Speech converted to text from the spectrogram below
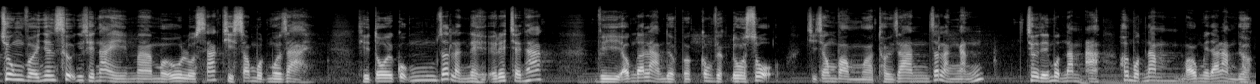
chung với nhân sự như thế này mà MU lột xác chỉ sau một mùa giải thì tôi cũng rất là nể Erik ten Hag vì ông đã làm được một công việc đồ sộ chỉ trong vòng thời gian rất là ngắn chưa đến một năm à hơn một năm mà ông ấy đã làm được.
